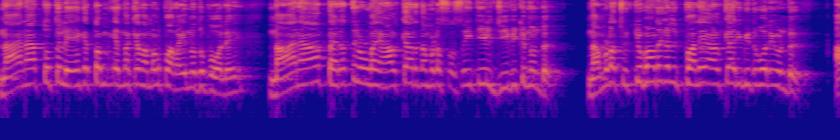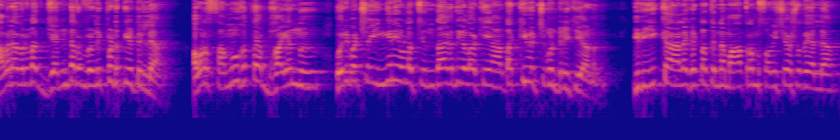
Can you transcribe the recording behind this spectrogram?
നാനാത്വത്തിൽ ഏകത്വം എന്നൊക്കെ നമ്മൾ പറയുന്നത് പോലെ നാനാ തരത്തിലുള്ള ആൾക്കാർ നമ്മുടെ സൊസൈറ്റിയിൽ ജീവിക്കുന്നുണ്ട്. നമ്മുടെ ചുറ്റുപാടുകളിൽ പല ആൾക്കാരും ഇതുപോലെയുണ്ട്. അവരവരുടെ ജെൻഡർ വെളിപ്പെടുത്തിയിട്ടില്ല. അവർ സമൂഹത്തെ ഭയന്ന് ഒരുപക്ഷെ ഇങ്ങനെയുള്ള ചിന്താഗതികളൊക്കെ അടക്കി വെച്ചുകൊണ്ടിരിക്കുകയാണ്. ഇത് ഈ കാലഘട്ടത്തിന്റെ മാത്രം സവിശേഷതയല്ല.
